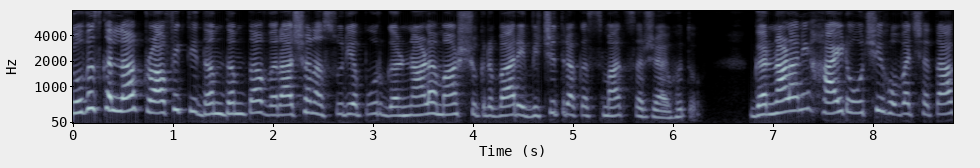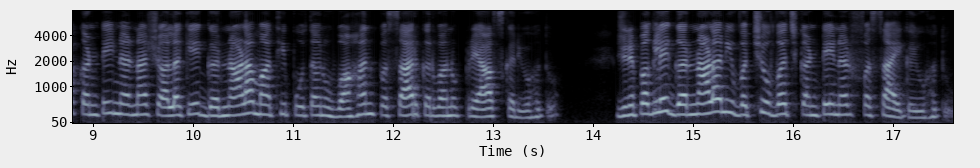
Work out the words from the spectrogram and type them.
ચોવીસ કલાક ટ્રાફિકથી ધમધમતા વરાછાના સૂર્યપુર ગરનાળામાં શુક્રવારે વિચિત્ર અકસ્માત સર્જાયો હતો. ગરનાળાની હાઇટ ઓછી હોવા છતાં કન્ટેનરના ચાલકે ગરનાળામાંથી પોતાનું વાહન પસાર કરવાનો પ્રયાસ કર્યો હતો, જેને પગલે ગરનાળાની વચ્ચોવચ્ચ કન્ટેનર ફસાઈ ગયું હતું.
